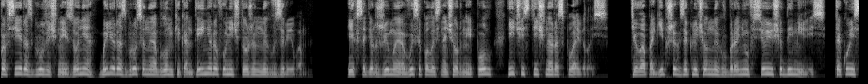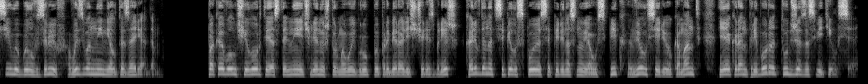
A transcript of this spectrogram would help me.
По всей разгрузочной зоне были разбросаны обломки контейнеров, уничтоженных взрывом. Их содержимое высыпалось на черный пол и частично расплавилось. Тела погибших, заключенных в броню, все еще дымились. Такой силы был взрыв, вызванный мелтозарядом. Пока Волчий Лорд и остальные члены штурмовой группы пробирались через брешь, Хальфдан отцепил с пояса переносной ауспик, ввел серию команд, и экран прибора тут же засветился.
